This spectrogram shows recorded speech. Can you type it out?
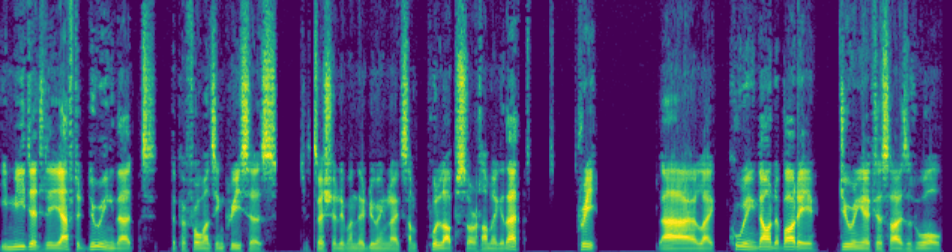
immediately after doing that, the performance increases, especially when they're doing like some pull ups or something like that. Pre, uh, like cooling down the body during exercise as well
